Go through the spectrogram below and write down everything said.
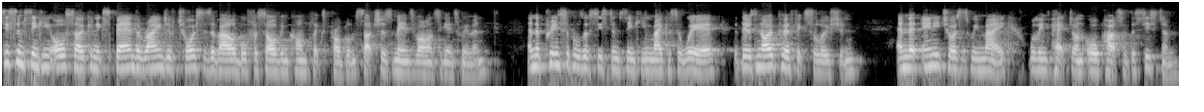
Systems thinking also can expand the range of choices available for solving complex problems, such as men's violence against women. And the principles of systems thinking make us aware that there's no perfect solution and that any choices we make will impact on all parts of the system.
